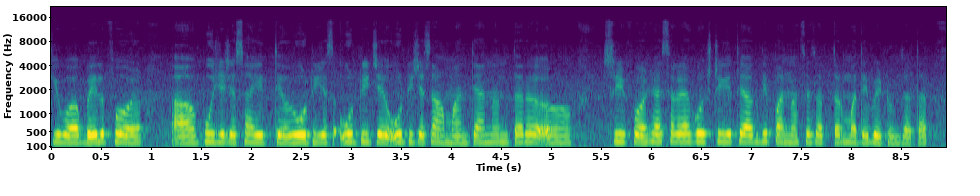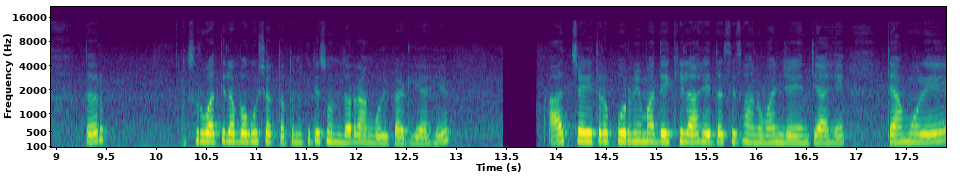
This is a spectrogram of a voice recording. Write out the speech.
किंवा बेलफळ पूजेचे साहित्य ओटीचे ओटीचे ओटीचे सामान त्यानंतर श्रीफळ ह्या सगळ्या गोष्टी इथे अगदी पन्नास ते सत्तरमध्ये भेटून जातात. तर सुरुवातीला बघू शकता तुम्ही किती सुंदर रांगोळी काढली आहे. आज चैत्र पौर्णिमा देखील आहे तसेच हनुमान जयंती आहे. त्यामुळे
